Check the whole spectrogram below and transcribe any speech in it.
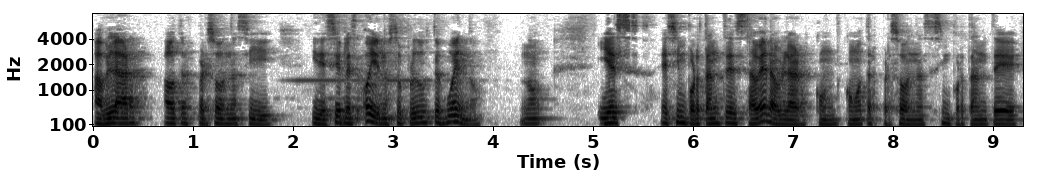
hablar a otras personas y, y decirles, oye, nuestro producto es bueno, ¿no? Y es, es importante saber hablar con, con, otras personas, es importante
